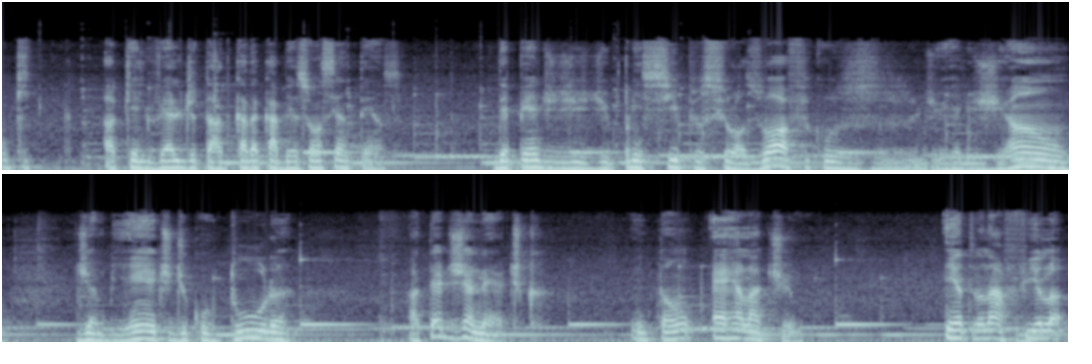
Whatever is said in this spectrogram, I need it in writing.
o que aquele velho ditado, cada cabeça é uma sentença. Depende de, de princípios filosóficos, de religião, de ambiente, de cultura, até de genética. Então é relativo. Entra na fila,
